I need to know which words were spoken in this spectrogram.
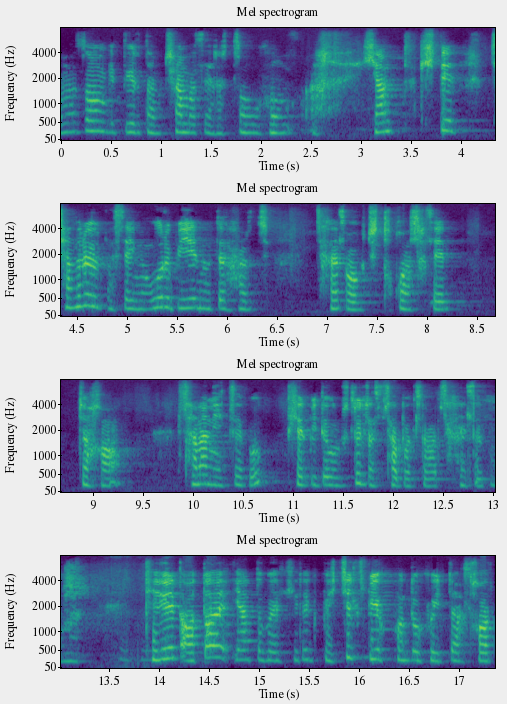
Amazon гэдгээр дамжхан бас харагдсан хүн хямд. Гэхдээ чанарын хувьд бас яг өөрөө биеэнүүдээр харж захиалга өгч чадахгүй болохоор жоохон санаа нийцээгүй. Тэгэхээр бид өргөжлөл бас цаг бодлогоо захиалаагүй юм. Тэгээд одоо яадаг вэ хэрэг бичилж би хүнд өгөх үед болохоор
